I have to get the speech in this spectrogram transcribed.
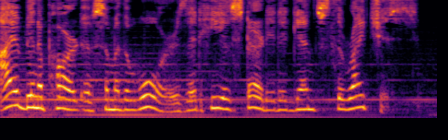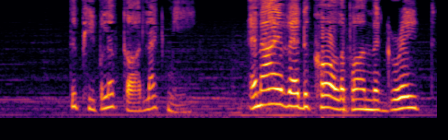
I have been a part of some of the wars that he has started against the righteous, the people of God like me. And I have had to call upon the great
